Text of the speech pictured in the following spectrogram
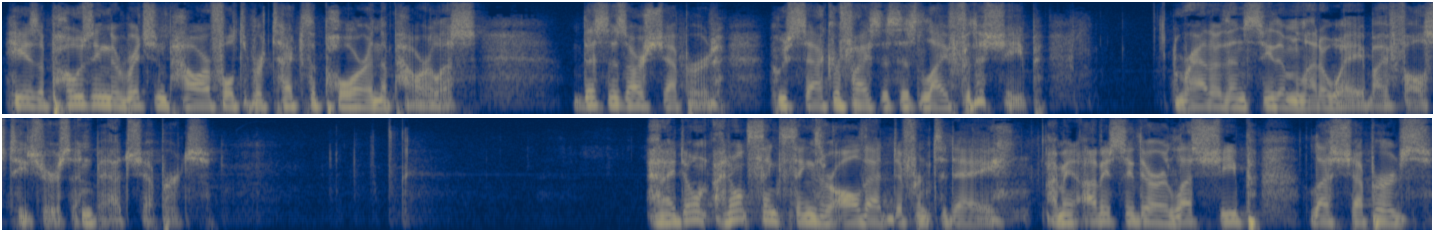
He is opposing the rich and powerful to protect the poor and the powerless. This is our shepherd who sacrifices his life for the sheep rather than see them led away by false teachers and bad shepherds. And I don't, I don't think things are all that different today. I mean, obviously, there are less sheep, less shepherds,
